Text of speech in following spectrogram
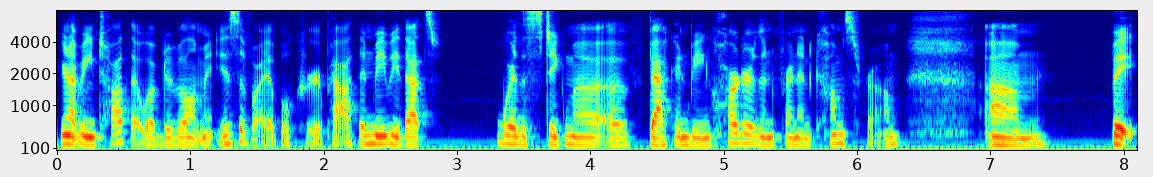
you're not being taught that web development is a viable career path and maybe that's where the stigma of backend being harder than front end comes from um, but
